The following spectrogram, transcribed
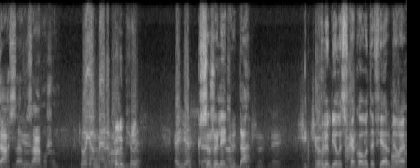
Да, сэр, замужем. По любви? К сожалению, да. Влюбилась в какого-то фермера.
